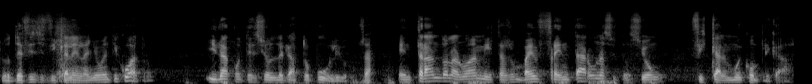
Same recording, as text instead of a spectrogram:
los déficits fiscales en el año 24, y una contención del gasto público. O sea, entrando la nueva administración va a enfrentar una situación fiscal muy complicada.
